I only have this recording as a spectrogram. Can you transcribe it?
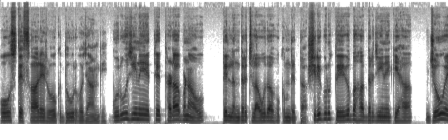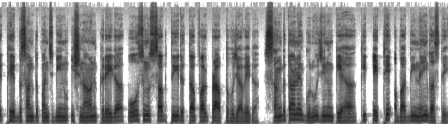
ਉਸ ਦੇ ਸਾਰੇ ਰੋਗ ਦੂਰ ਹੋ ਜਾਣਗੇ। ਗੁਰੂ ਜੀ ਨੇ ਇੱਥੇ ਥੜਾ ਬਣਾਓ ਤੇ ਲੰਗਰ ਚਲਾਓ ਦਾ ਹੁਕਮ ਦਿੱਤਾ। ਸ੍ਰੀ ਗੁਰੂ ਤੇਗ ਬਹਾਦਰ ਜੀ ਨੇ ਕਿਹਾ ਜੋ ਇੱਥੇ ਬਸੰਤ ਪੰਚਮੀ ਨੂੰ ਇਸ਼ਨਾਨ ਕਰੇਗਾ, ਉਸ ਨੂੰ ਸਭ ਤੀਰਥ ਦਾ ਫਲ ਪ੍ਰਾਪਤ ਹੋ ਜਾਵੇਗਾ। ਸੰਗਤਾਂ ਨੇ ਗੁਰੂ ਜੀ ਨੂੰ ਕਿਹਾ ਕਿ ਇੱਥੇ ਆਬਾਦੀ ਨਹੀਂ ਵਸਦੀ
